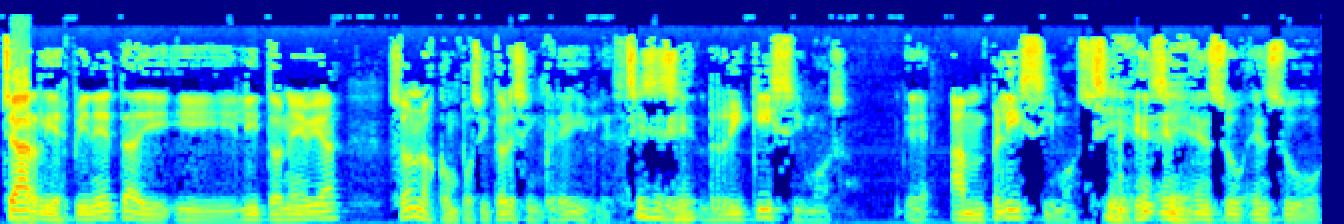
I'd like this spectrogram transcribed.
Charlie Spinetta y, y Lito Nevia son unos compositores increíbles. Sí, sí, sí. eh, riquísimos, eh, amplísimos Sí, en, sí. en- en su, en, su,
